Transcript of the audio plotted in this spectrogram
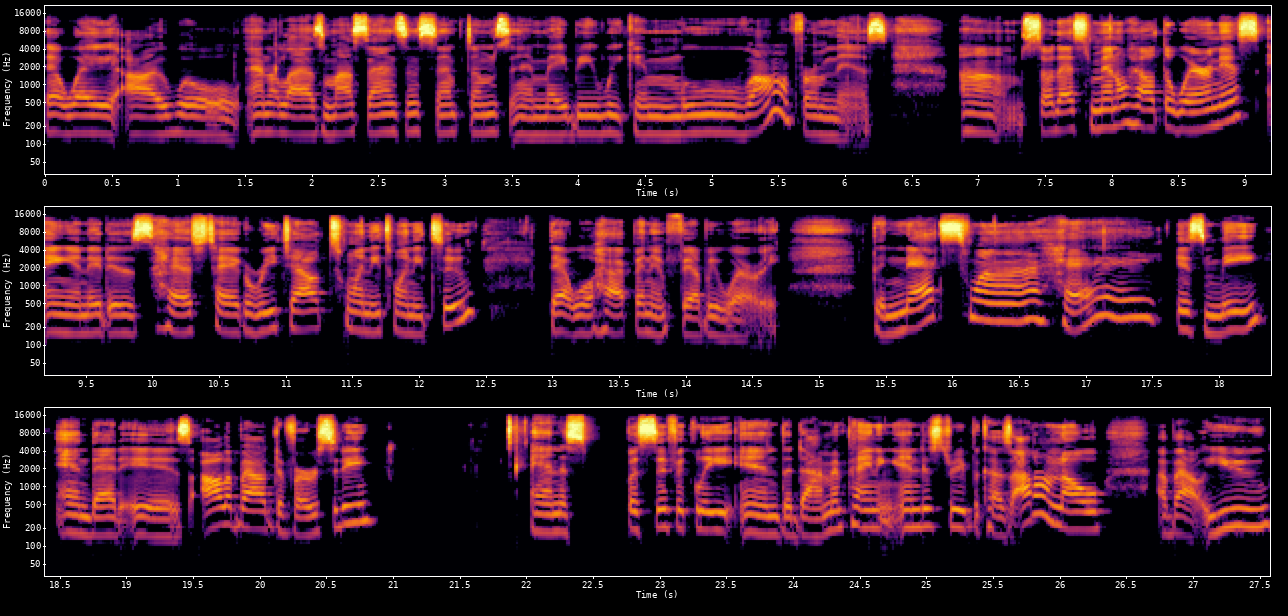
that way, I will analyze my signs and symptoms, and maybe we can move on from this. Um, so that's mental health awareness, and it is hashtag reach out 2022. That will happen in February. The next one, hey, is me, and that is all about diversity and specifically in the diamond painting industry because I don't know about you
